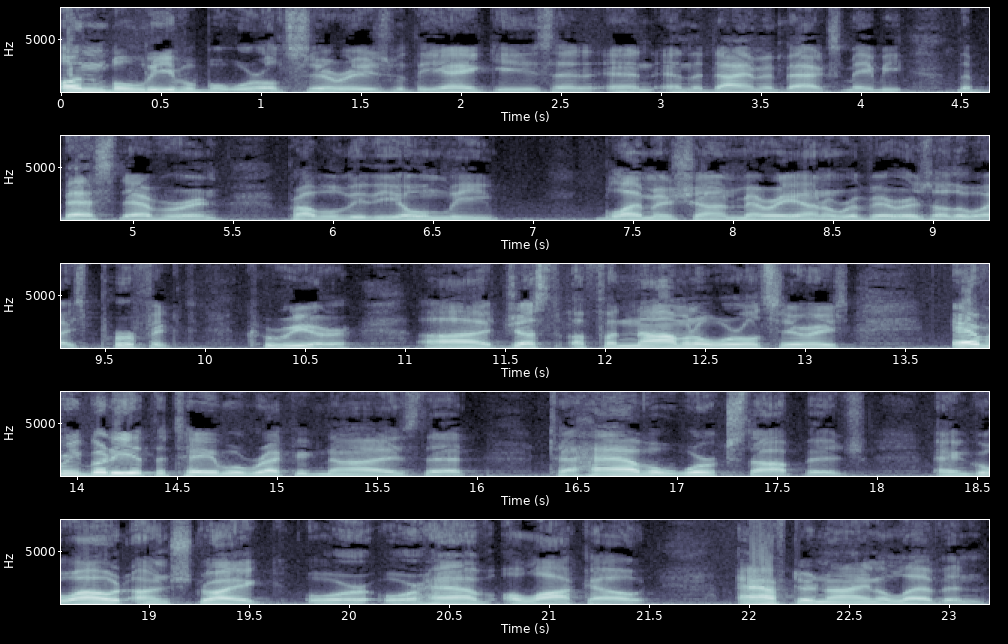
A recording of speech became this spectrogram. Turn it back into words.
unbelievable World Series with the Yankees and, and, and the Diamondbacks, maybe the best ever and probably the only blemish on Mariano Rivera's otherwise perfect career. Uh, just a phenomenal World Series. Everybody at the table recognized that to have a work stoppage and go out on strike or, or have a lockout after 9 11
